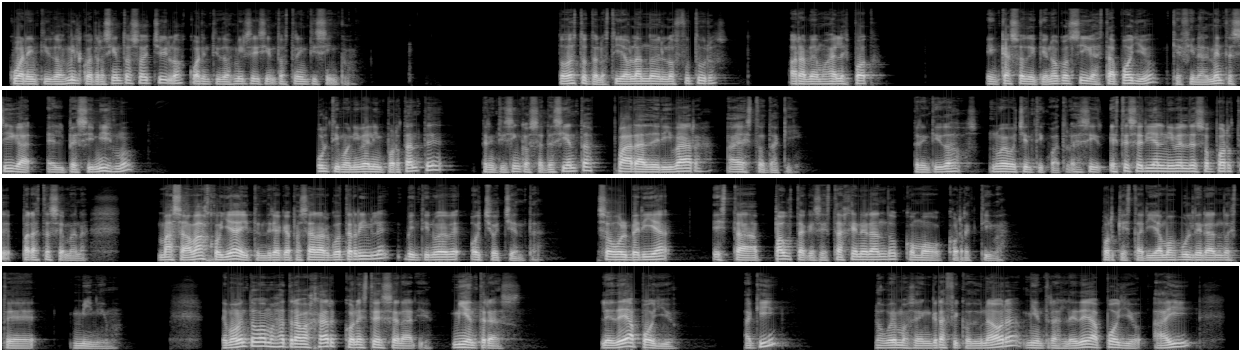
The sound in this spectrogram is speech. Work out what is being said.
42.408 y los 42.635. Todo esto te lo estoy hablando en los futuros. Ahora vemos el spot. En caso de que no consiga este apoyo, que finalmente siga el pesimismo, último nivel importante, 35.700, para derivar a estos de aquí. 32,984. Es decir, este sería el nivel de soporte para esta semana. Más abajo ya, y tendría que pasar algo terrible, 29,880. Eso volvería esta pauta que se está generando como correctiva, porque estaríamos vulnerando este mínimo. De momento vamos a trabajar con este escenario. Mientras le dé apoyo aquí, lo vemos en gráfico de una hora, mientras le dé apoyo ahí,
